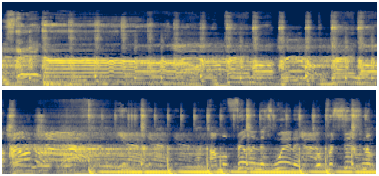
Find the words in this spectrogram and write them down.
We stayed down. Came up, came up. I'm a villain that's winning. With precision, I'm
